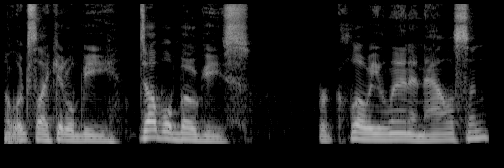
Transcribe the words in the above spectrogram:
It looks like it'll be double bogeys for Chloe Lynn and Allison.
